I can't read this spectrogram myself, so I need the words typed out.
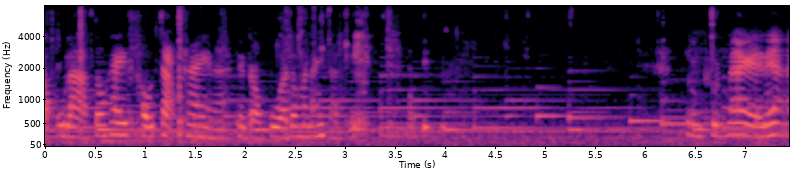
ดอกกุหลาบต้องให้เขาจัดให้นะ แต่ดอกบัวต้องมานั่งจัดเอง ลงทุนมากเลยเนี่ย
